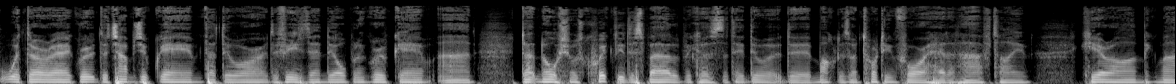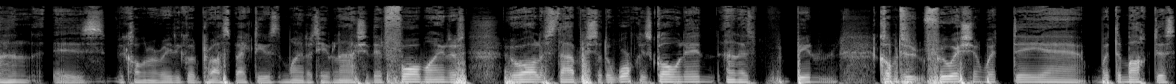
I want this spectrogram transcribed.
with their uh, group the championship game that they were defeated in the opening group game and that notion was quickly dispelled because they were, the Mochtas went 13-4 ahead at half time Kieran McMahon is becoming a really good prospect. He was the minor team last year. They had four minors who are all established, so the work is going in and has been coming to fruition with the uh, with the Mochtas.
